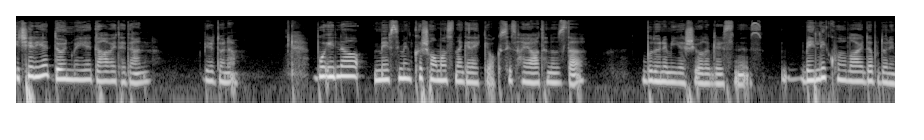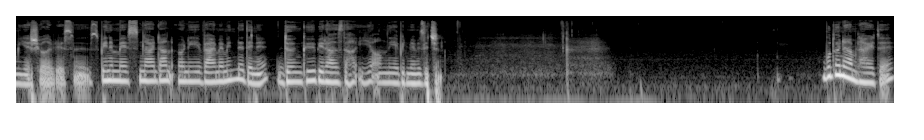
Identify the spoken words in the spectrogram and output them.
içeriye dönmeye davet eden bir dönem. Bu illa mevsimin kış olmasına gerek yok. Siz hayatınızda bu dönemi yaşıyor olabilirsiniz belli konularda bu dönemi yaşıyor olabilirsiniz. Benim mevsimlerden örneği vermemin nedeni döngüyü biraz daha iyi anlayabilmemiz için. Bu dönemlerde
